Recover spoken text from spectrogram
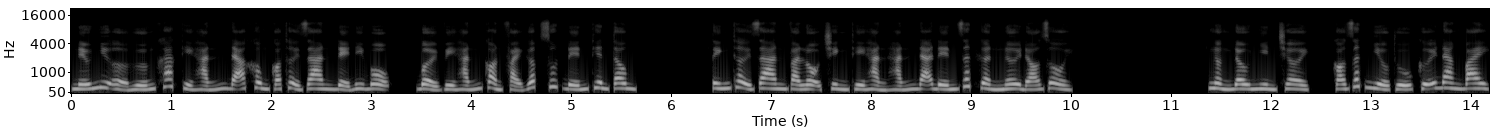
nếu như ở hướng khác thì hắn đã không có thời gian để đi bộ, bởi vì hắn còn phải gấp rút đến thiên tông. Tính thời gian và lộ trình thì hẳn hắn đã đến rất gần nơi đó rồi. ngẩng đầu nhìn trời, có rất nhiều thú cưỡi đang bay.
